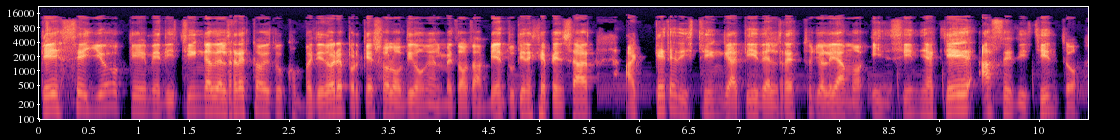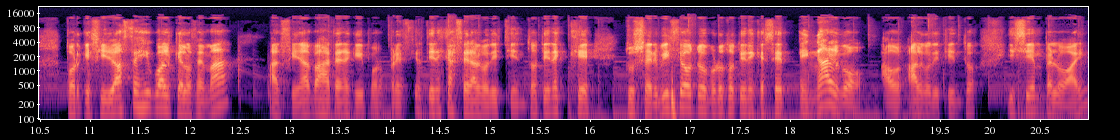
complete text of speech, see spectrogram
¿Qué sé yo que me distinga del resto de tus competidores? Porque eso lo digo en el método también. Tú tienes que pensar a qué te distingue a ti del resto. Yo le llamo insignia. ¿Qué haces distinto? Porque si lo haces igual que los demás, al final vas a tener que ir por precio. Tienes que hacer algo distinto. Tienes que tu servicio o tu producto tiene que ser en algo, algo distinto y siempre lo hay.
